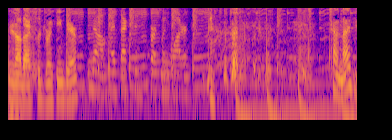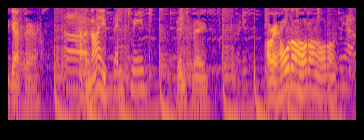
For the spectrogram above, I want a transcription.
You're not actually drinking beer? No, it's actually sparkling water. What kind of knife you got there? It's Uh, kind of nice. Benchmade. Bench made. Ready? All right, hold on, hold on, hold on. We have.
